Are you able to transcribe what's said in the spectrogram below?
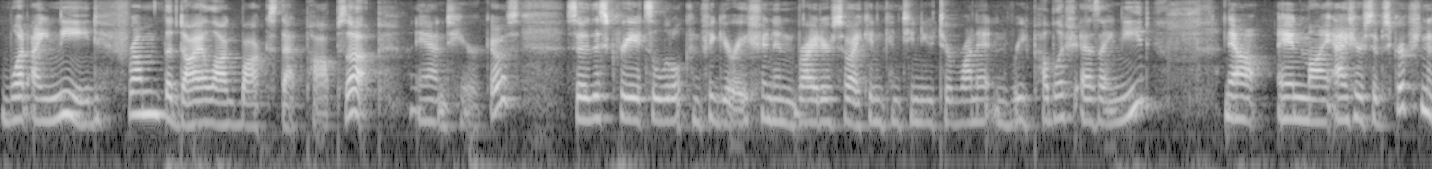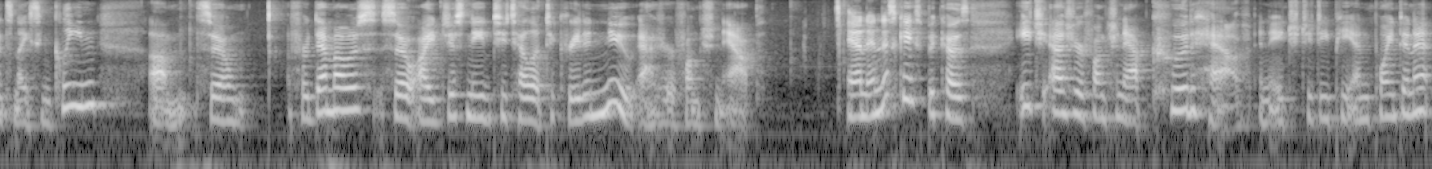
what I need from the dialog box that pops up. And here it goes. So this creates a little configuration in Rider so I can continue to run it and republish as I need. Now in my Azure subscription, it's nice and clean. Um, so for demos, so I just need to tell it to create a new Azure Function app. And in this case, because each Azure Function app could have an HTTP endpoint in it,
